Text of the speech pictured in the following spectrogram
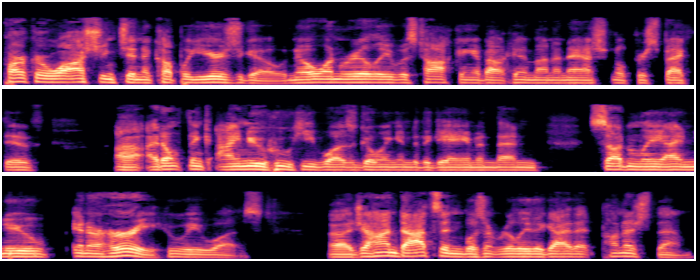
Parker Washington a couple years ago, no one really was talking about him on a national perspective. Uh, I don't think I knew who he was going into the game, and then suddenly I knew in a hurry who he was. Uh, Jahan Dotson wasn't really the guy that punished them.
